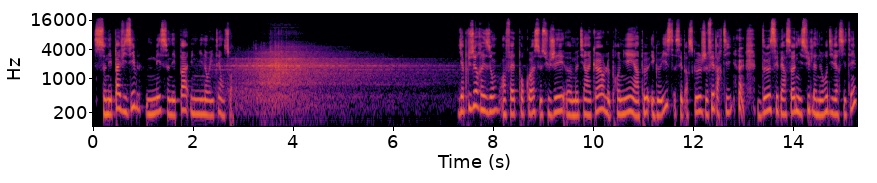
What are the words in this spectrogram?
Ce n'est pas visible, mais ce n'est pas une minorité en soi. Il y a plusieurs raisons, en fait, pourquoi ce sujet euh, me tient à cœur. Le premier est un peu égoïste, c'est parce que je fais partie de ces personnes issues de la neurodiversité.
